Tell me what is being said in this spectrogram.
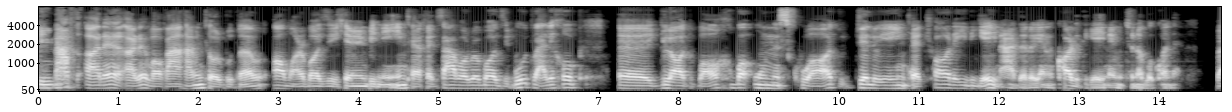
این آره آره واقعا همینطور بود. آمار بازی که می‌بینی این خیلی سوار بازی بود ولی خب گلادباخ با اون سکواد جلوی اینتر چاره دیگه ای نداره یعنی کار دیگه ای نمی‌تونه بکنه. و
